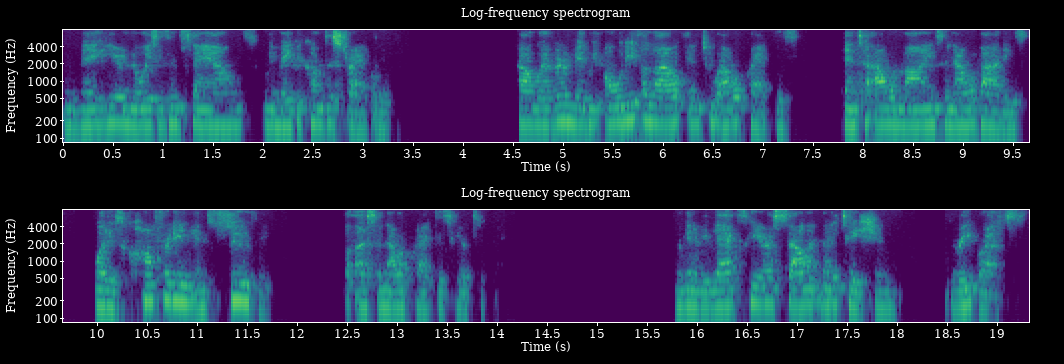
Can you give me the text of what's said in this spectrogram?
we may hear noises and sounds. We may become distracted. However, may we only allow into our practice, into our minds and our bodies, what is comforting and soothing for us in our practice here today. We're going to relax here, silent meditation, three breaths.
